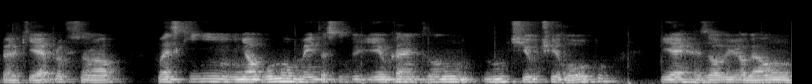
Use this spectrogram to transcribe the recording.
cara que é profissional, mas que em algum momento assim do dia o cara entrou num, num tilt louco e aí resolve jogar um,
